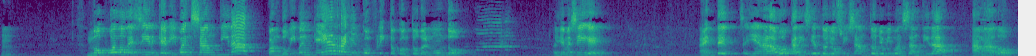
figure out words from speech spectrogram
Hmm. No puedo decir que vivo en santidad cuando vivo en guerra y en conflicto con todo el mundo. ¿Alguien me sigue? La gente se llena la boca diciendo yo soy santo, yo vivo en santidad. Amado.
